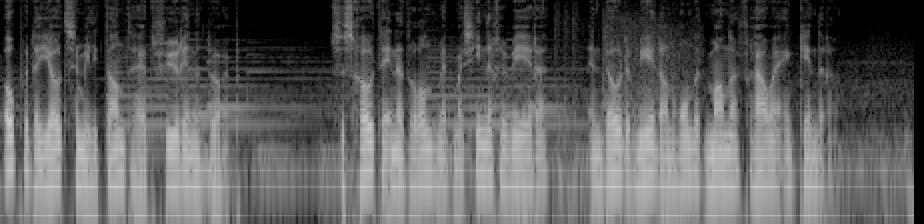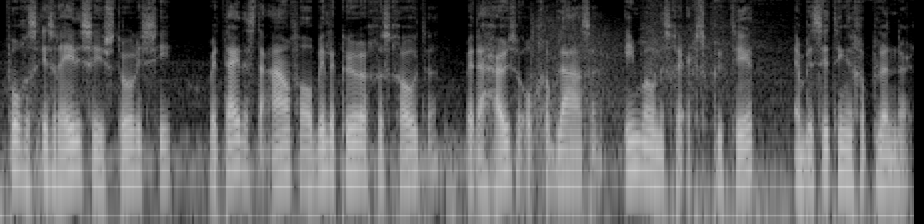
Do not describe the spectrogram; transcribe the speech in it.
openden Joodse militanten het vuur in het dorp. Ze schoten in het rond met machinegeweren en doodden meer dan 100 mannen, vrouwen en kinderen. Volgens Israëlische historici werd tijdens de aanval willekeurig geschoten, werden huizen opgeblazen, inwoners geëxecuteerd en bezittingen geplunderd.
